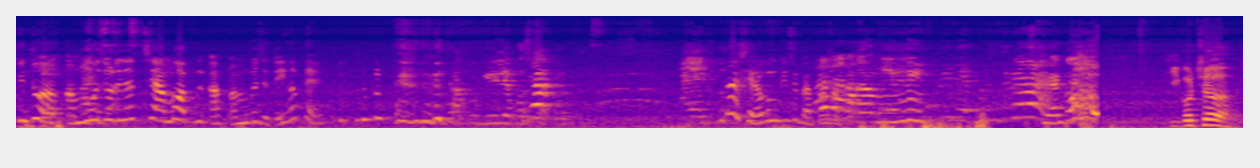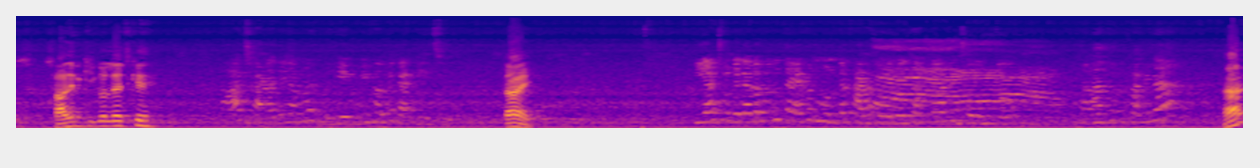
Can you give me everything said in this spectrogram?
কিন্তু আম্মু চলে যাচ্ছে। আম্মু আম্মুকে যেতেই হবে। না সেরকম কিছু ব্যাপার হ্যাঁ। কি করছ? সারাদিন কি করলে আজকে আজ সারাদিন আমরা হেভি ভাবে কাটিয়েছি তাই? পিয়া চলে গেল বলে তাই এখন মনটা খারাপ হয়ে গেছে। আমি চলতো চানাচুর খাবি না? হ্যাঁ?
